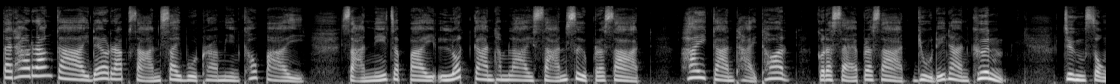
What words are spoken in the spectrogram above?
แต่ถ้าร่างกายได้รับสารไซบูทรามีนเข้าไป สารนี้จะไปลดการทำลายสารสื่อประสาท ให้การถ่ายทอดกระแสประสาทอยู่ได้นานขึ้น จึงส่ง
